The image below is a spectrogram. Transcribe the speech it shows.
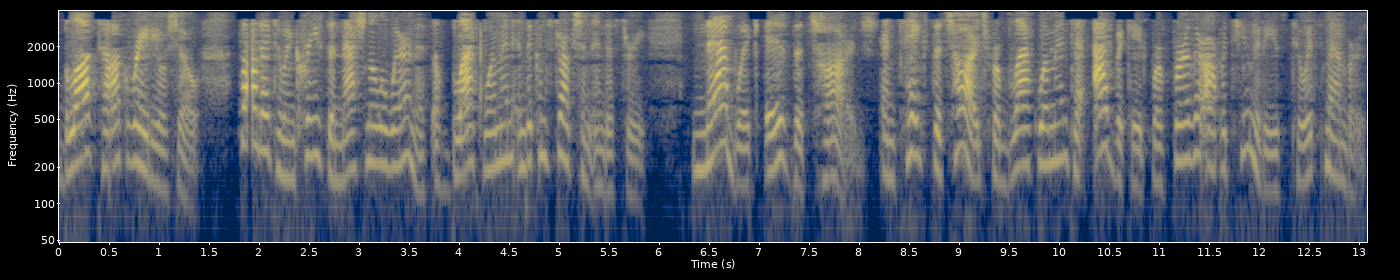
Blog Talk Radio Show, founded to increase the national awareness of black women in the construction industry. NABWIC is the charge and takes the charge for black women to advocate for further opportunities to its members.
